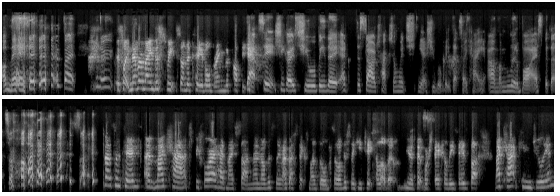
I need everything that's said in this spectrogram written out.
I'm there. but you know it's like never mind the sweets on the table, bring the puppy. That's it. She goes, she will be the at the star attraction, which yeah, she will be. That's okay. Um, I'm a little biased, but that's all right. That's okay. Um, my cat, before I had my son, and obviously I've got a six month old, so obviously he takes a little bit, you know, a bit more special these days. But my cat, King Julian,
